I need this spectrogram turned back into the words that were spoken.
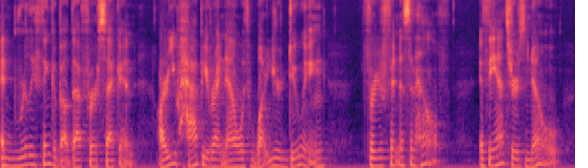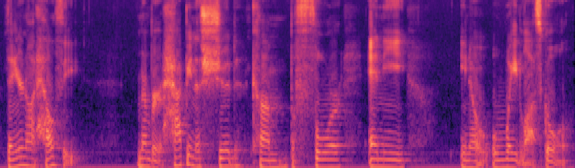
And really think about that for a second. Are you happy right now with what you're doing for your fitness and health? If the answer is no, then you're not healthy. Remember, happiness should come before any, you know, weight loss goal.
